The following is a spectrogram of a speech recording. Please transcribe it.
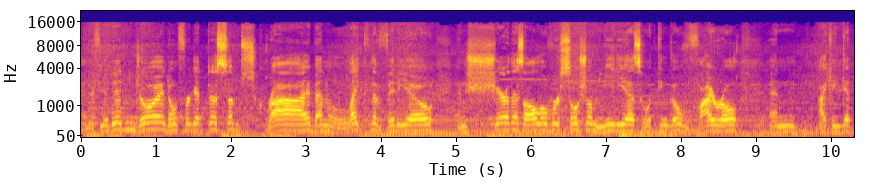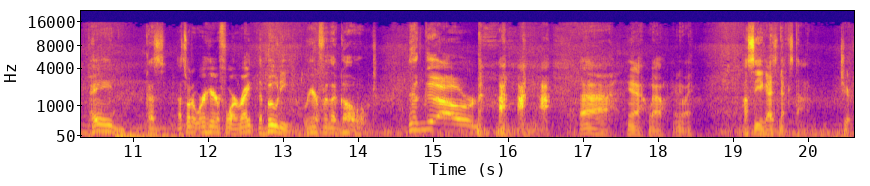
And if you did enjoy, don't forget to subscribe and like the video and share this all over social media so it can go viral and I can get paid because that's what we're here for, right? The booty. We're here for the gold. The gold. ah, yeah, well, anyway. I'll see you guys next time. Cheers.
